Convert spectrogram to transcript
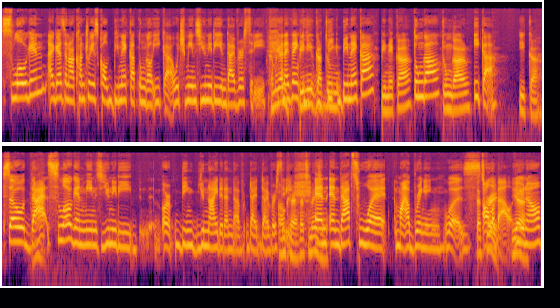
slogan I guess in our country is called Bhinneka Tunggal Ika which means unity and diversity Come again? and I think Bhinneka Tung- Bi- Bhinneka Bhinneka Tunggal Tunggal Ika Ika. so that slogan means unity or being united and di- diversity. Okay, that's amazing. And and that's what my upbringing was That's all great. about. Yeah. You know,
